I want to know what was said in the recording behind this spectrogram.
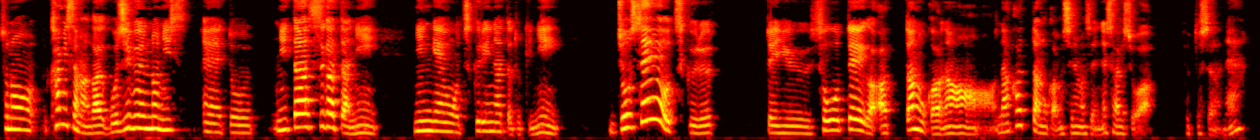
その神様がご自分のに、えっ、ー、と、似た姿に人間をお作りになった時に、女性を作るっていう想定があったのかな？なかったのかもしれませんね、最初は。ひょっとしたらね。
